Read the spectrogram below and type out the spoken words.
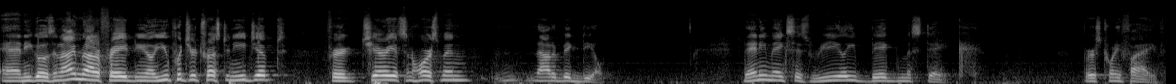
And he goes, And I'm not afraid. You know, you put your trust in Egypt for chariots and horsemen, not a big deal. Then he makes this really big mistake. Verse 25.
